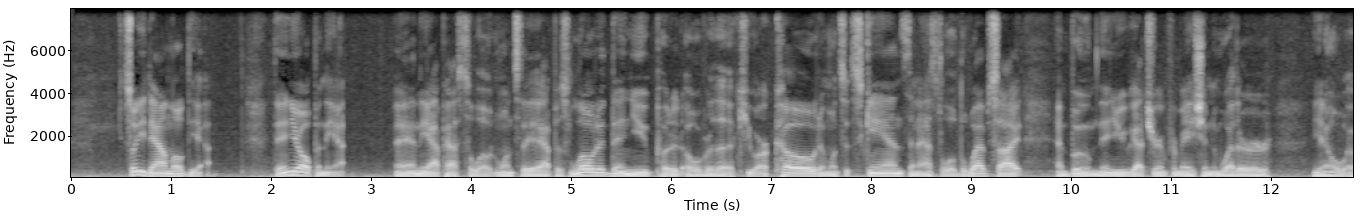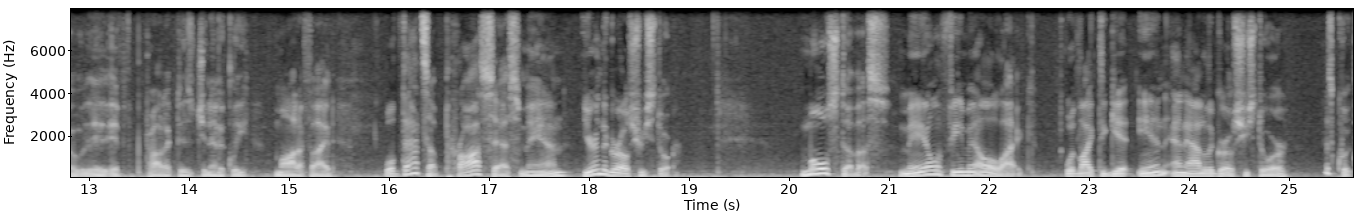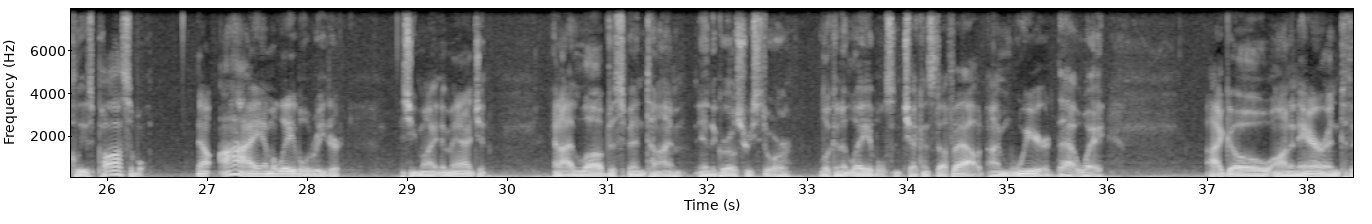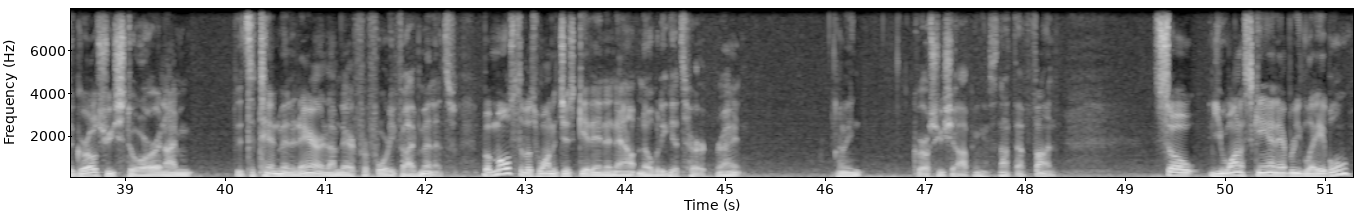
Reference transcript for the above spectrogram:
So you download the app. Then you open the app. and the app has to load. Once the app is loaded, then you put it over the QR code, and once it scans, then it has to load the website, and boom, then you've got your information whether you know if the product is genetically modified. Well, that's a process, man. You're in the grocery store. Most of us, male and female alike, would like to get in and out of the grocery store as quickly as possible. Now, I am a label reader, as you might imagine, and I love to spend time in the grocery store looking at labels and checking stuff out. I'm weird that way. I go on an errand to the grocery store and I'm it's a 10 minute errand, I'm there for 45 minutes. But most of us want to just get in and out, nobody gets hurt, right? I mean, grocery shopping, it's not that fun. So, you want to scan every label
